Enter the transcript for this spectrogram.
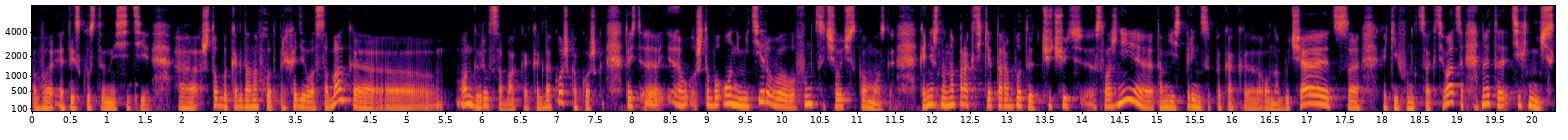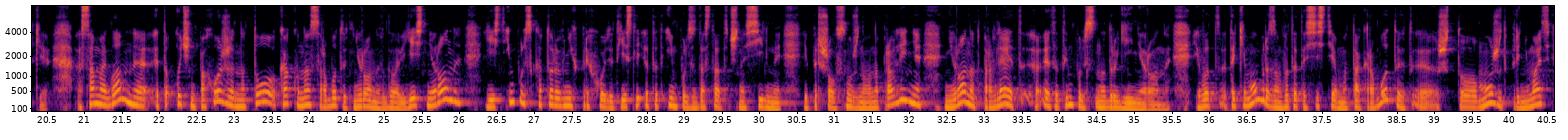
в этой искусственной сети, э, чтобы когда на вход приходила собака, э, он говорил собака, когда кошка – кошка. То есть, э, чтобы он имитировал функции человеческого мозга. Конечно, на практике это работает чуть-чуть сложнее, там есть принципы, как он обучается, какие функции активации, но это технические. Самое главное, это очень похоже на то, как у нас работают нейроны в голове. Есть нейроны, есть импульс, который в них приходит. Если этот импульс достаточно достаточно сильный и пришел с нужного направления, нейрон отправляет э, этот импульс на другие нейроны. И вот таким образом вот эта система так работает, э, что может принимать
